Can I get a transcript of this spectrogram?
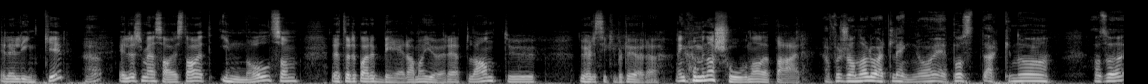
eller linker, Ja. eller som jeg sa i stad, et innhold som rett og slett bare ber deg om å gjøre et eller annet du, du helst ikke burde gjøre. En kombinasjon av dette her. Ja, for sånn har det vært lenge, og e-post er ikke noe Altså,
